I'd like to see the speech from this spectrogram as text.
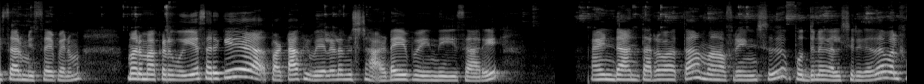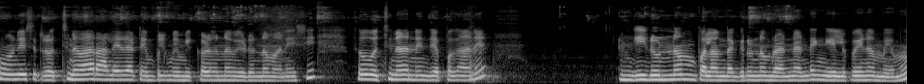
ఈసారి మిస్ అయిపోయినాము. మనం అక్కడికి పోయేసరికి పటాకులు వేలడం స్టార్ట్ అయిపోయింది ఈసారి. అండ్ దాని తర్వాత మా ఫ్రెండ్స్ పొద్దున కలిసిరు కదా వాళ్ళు ఫోన్ చేసి వచ్చినవా రాలేదా టెంపుల్కి? మేము ఇక్కడ ఉన్నాం ఈడున్నాం అనేసి. సో వచ్చినా అని నేను చెప్పగానే ఇంక ఈడున్నాం పొలం దగ్గర ఉన్నాం రండి అంటే ఇంక వెళ్ళిపోయినాం మేము.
